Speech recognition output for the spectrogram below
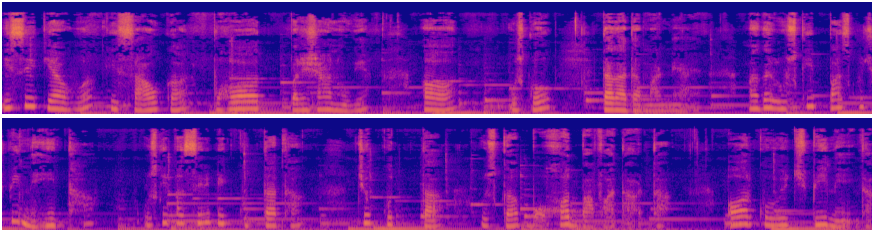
इससे क्या हुआ कि साहूकार बहुत परेशान हो गया और उसको तगादा मारने आया मगर उसके पास कुछ भी नहीं था। उसके पास सिर्फ़ एक कुत्ता था, जो कुत्ता उसका बहुत वफादार था और कुछ भी नहीं था।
